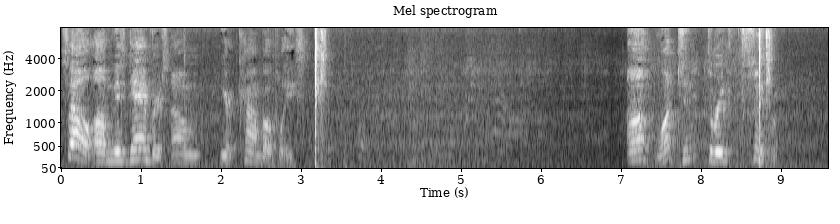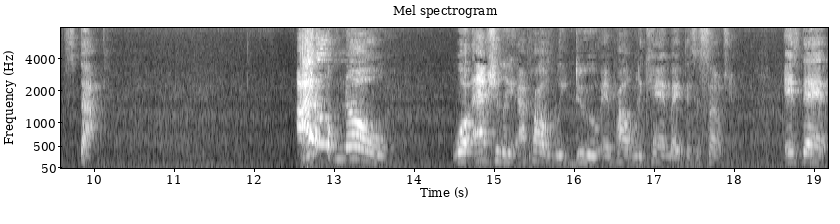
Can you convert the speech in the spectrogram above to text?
So, um, Miss Danvers, um, your combo, please. Uh, one, two, three, super. Stop. Know well, actually, I probably do and probably can make this assumption. Is that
